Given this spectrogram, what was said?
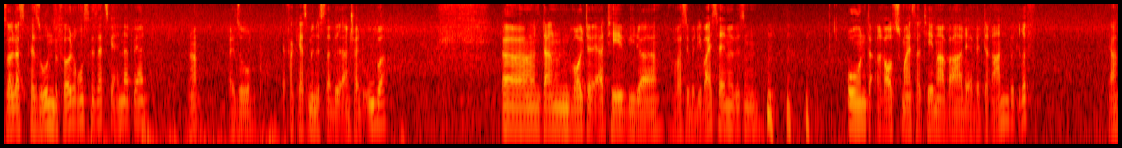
soll das Personenbeförderungsgesetz geändert werden. Ja, also der Verkehrsminister will anscheinend Uber. Äh, dann wollte RT wieder was über die Weißhelme wissen. Und Rausschmeißer-Thema war der Veteranenbegriff. Ja,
